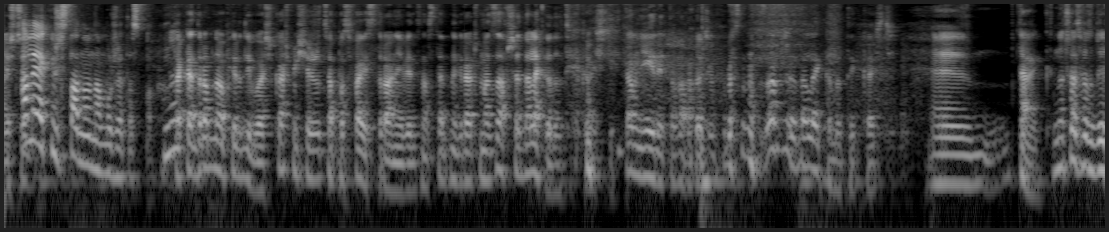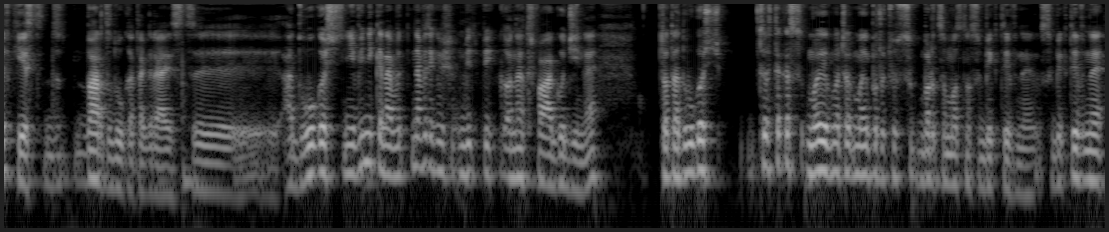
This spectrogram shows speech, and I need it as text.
Jeszcze- Ale jak już staną na murze, to spoko. Taka drobna opierdliwość. Kość mi się rzuca po swojej stronie, więc następny gracz ma zawsze daleko do tych kości. To mnie irytowało, że po prostu ma zawsze daleko do tych kości. E, tak, no czas rozgrywki jest bardzo długa ta gra jest, yy, a długość nie wynika nawet, nawet jakby ona trwała godzinę, to ta długość to jest taka moje, moim poczuciu su- bardzo mocno subiektywne. Subiektywne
